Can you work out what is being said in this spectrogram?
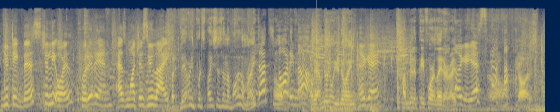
You take this chili oil, put it in as much as you like. But they already put spices on the bottom, right? That's Oh not enough. God. Okay, I'm doing what you're doing. Okay. I'm gonna pay for it later, right? Okay, yes. Oh gosh.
